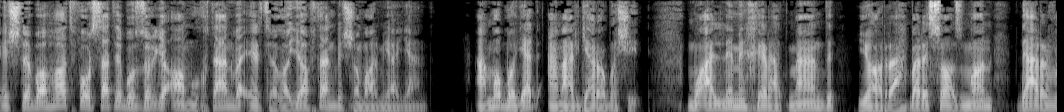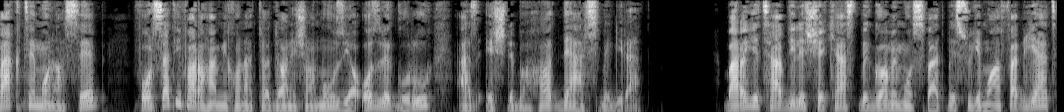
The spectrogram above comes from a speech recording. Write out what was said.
اشتباهات فرصت بزرگ آموختن و ارتقا یافتن به شمار می آیند. اما باید عملگرا باشید. معلم خردمند یا رهبر سازمان در وقت مناسب فرصتی فراهم می کند تا دانش آموز یا عضو گروه از اشتباهات درس بگیرد. برای تبدیل شکست به گام مثبت به سوی موفقیت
